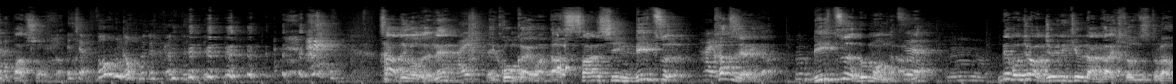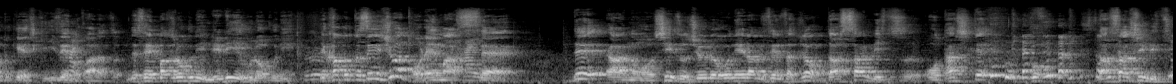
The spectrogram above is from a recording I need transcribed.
一発勝負だえ、じゃあボーンが面白かったです。さあということでね、はい。え今回は脱三振率、はい。数じゃないか。ら、率部門だからね、うん。でもちろん12球団から1つずつトラウト形式以前と変わらず、で先発6人リリーフ6人、でかぶった選手は取れません、はであのシーズン終了後に選んだ選手たちの奪三率を足して ご奪三振。率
